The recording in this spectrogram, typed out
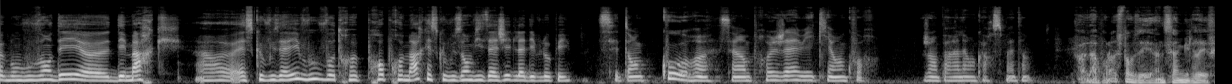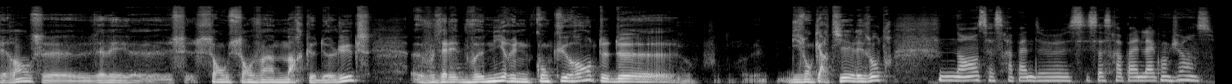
euh, bon, vous vendez euh, des marques hein, Est-ce que vous avez vous votre propre marque? Est-ce que vous envisagez de la développer? C'est en cours. C'est un projet oui qui est en cours. J'en parlais encore ce matin. Voilà, pour l'instant, vous avez 25 000 références, euh, vous avez 100 ou 120 marques de luxe. vous allez devenir une concurrente de, disons, Cartier et les autres? Non, ça sera pas de, ça sera pas de la concurrence.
